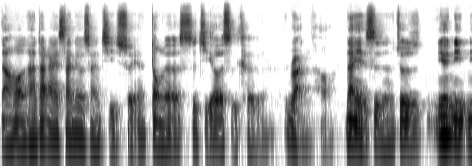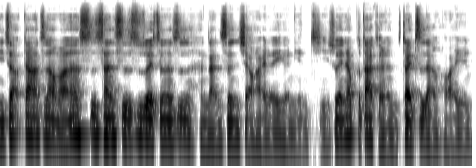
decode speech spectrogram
然后他大概三六、三七岁，冻了十几、二十颗卵，哈，那也是，就是因为你你知道，大家知道吗？那四三、四十四岁真的是很难生小孩的一个年纪，所以他不大可能再自然怀孕，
